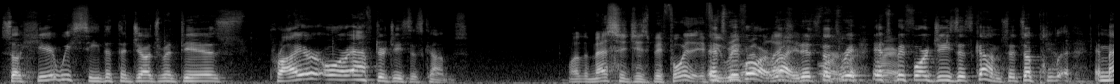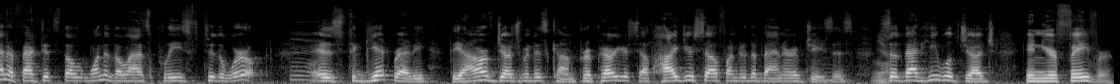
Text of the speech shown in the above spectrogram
So here we see that the judgment is prior or after Jesus comes. Well, the message is before. If It's you read before, Revelation- right? It's the three. Before, It's prior. before Jesus comes. It's a. Pl- a matter of fact, it's the one of the last pleas to the world, hmm. is to get ready. The hour of judgment has come. Prepare yourself. Hide yourself under the banner of Jesus, hmm. Yeah. so that He will judge in your favor.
